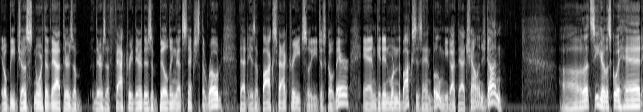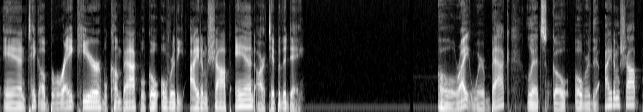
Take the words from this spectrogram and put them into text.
It'll be just north of that. There's a there's a factory there. There's a building that's next to the road that is a box factory. So you just go there and get in one of the boxes, and boom, you got that challenge done. Uh, let's see here. Let's go ahead and take a break here. We'll come back. We'll go over the item shop and our tip of the day. All right, we're back. Let's go over the item shop.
